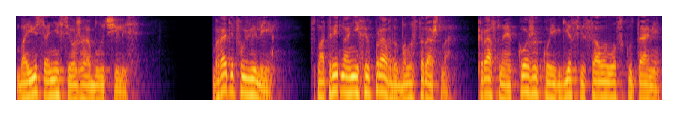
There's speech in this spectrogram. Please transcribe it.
Боюсь, они все же облучились. Братьев увели. Смотреть на них и вправду было страшно. Красная кожа кое-где свисала лоскутами.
